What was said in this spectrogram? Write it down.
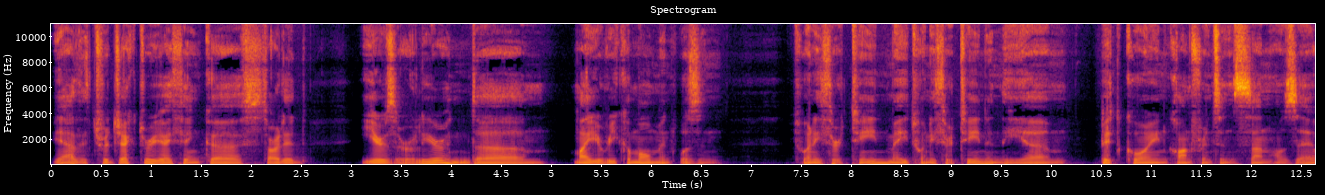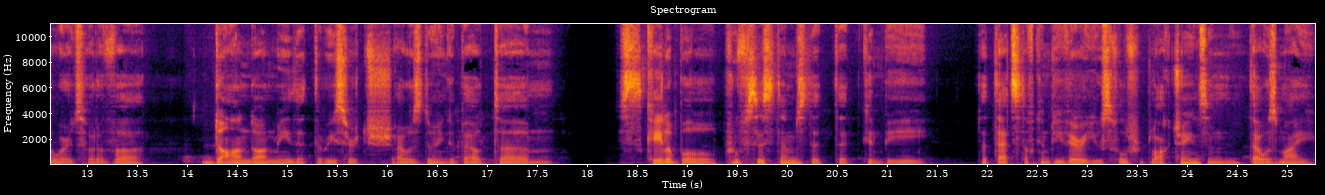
Yeah, the trajectory I think uh, started years earlier, and um, my eureka moment was in 2013, May 2013, in the um, Bitcoin conference in San Jose, where it sort of uh, dawned on me that the research I was doing about um, scalable proof systems that that can be that that stuff can be very useful for blockchains, and that was my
